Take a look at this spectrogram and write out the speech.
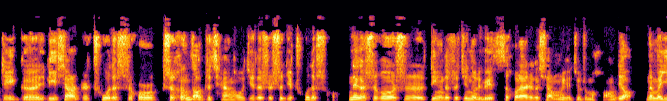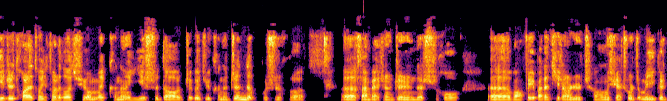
这个立项之初的时候是很早之前了，我记得是世纪初的时候，那个时候是定的是基努里维斯，后来这个项目也就这么黄掉，那么一直拖来拖去拖来拖去，我们可能意识到这个剧可能真的不适合，呃，翻拍成真人的时候。呃，王菲把它提上日程，选出这么一个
